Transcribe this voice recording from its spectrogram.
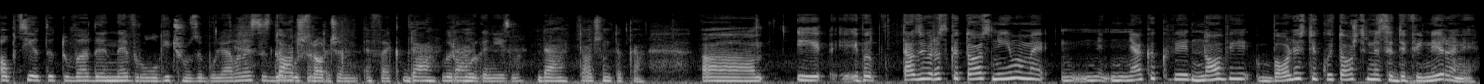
опцията това да е неврологично заболяване с дългосрочен ефект да, върху да, организма. Да, точно така. А, и, и в тази връзка, т.е. ние имаме някакви нови болести, които още не са дефинирани.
